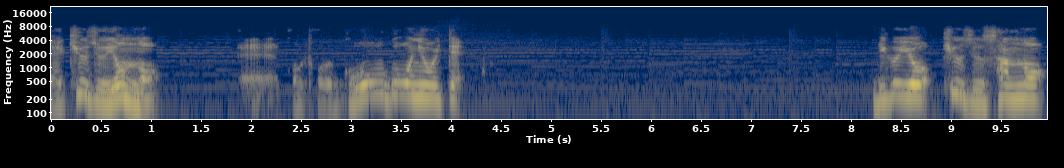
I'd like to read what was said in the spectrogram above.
えー、94の、えー、このところ55において、利食いを93の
